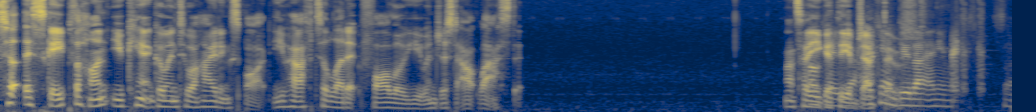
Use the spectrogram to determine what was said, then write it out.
to escape the hunt, you can't go into a hiding spot. You have to let it follow you and just outlast it. That's how you get the yeah, objective. I can't do that anyway. So.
